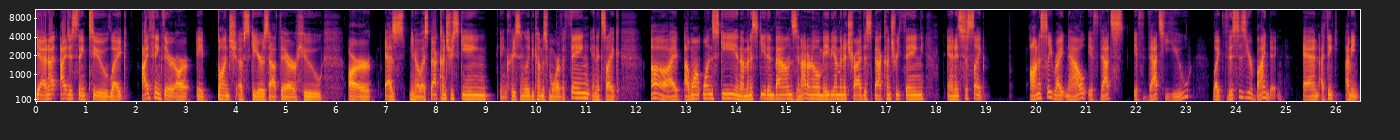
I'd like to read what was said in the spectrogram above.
yeah, and I I just think too, like I think there are a bunch of skiers out there who are as you know as backcountry skiing increasingly becomes more of a thing and it's like oh, I, I want one ski and I'm going to ski it in bounds. And I don't know, maybe I'm going to try this backcountry thing. And it's just like, honestly, right now, if that's, if that's you, like this is your binding. And I think, I mean,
